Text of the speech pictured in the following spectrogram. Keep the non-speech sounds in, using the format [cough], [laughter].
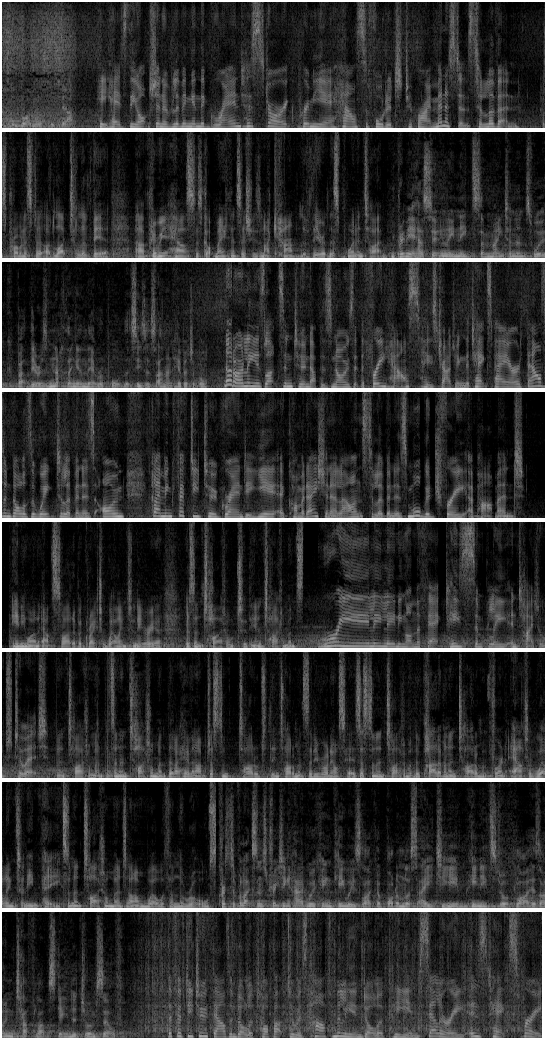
it's the Prime Minister's house. He has the option of living in the grand historic Premier House afforded to Prime Ministers to live in. As Prime Minister, I'd like to live there. Uh, Premier House has got maintenance issues and I can't live there at this point in time. Premier House certainly needs some maintenance work, but there is nothing in that report that says it's uninhabitable. Not only has Luxon turned up his nose at the free house, he's charging the taxpayer $1,000 a week to live in his own, claiming 52 grand a year accommodation allowance to live in his mortgage-free apartment. Anyone outside of a greater Wellington area is entitled to the entitlements. Really leaning on the fact he's simply entitled to it. An entitlement. It's an entitlement that I have, and I'm just entitled to the entitlements that everyone else has. Just an entitlement. They're part of an entitlement for an out of Wellington MP. It's an entitlement, and I'm well within the rules. Christopher Luxon's treating hardworking Kiwis like a bottomless ATM. He needs to apply his own tough love standard to himself. The $52,000 top up to his half million dollar PM salary is tax free.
